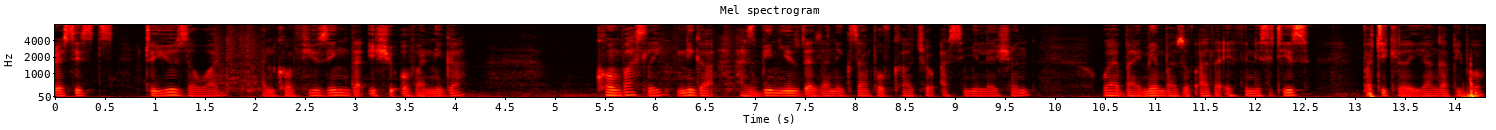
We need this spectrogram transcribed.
racists to use the word and confusing the issue of a nigger. Conversely, nigga has been used as an example of cultural assimilation, whereby members of other ethnicities particularly younger people,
